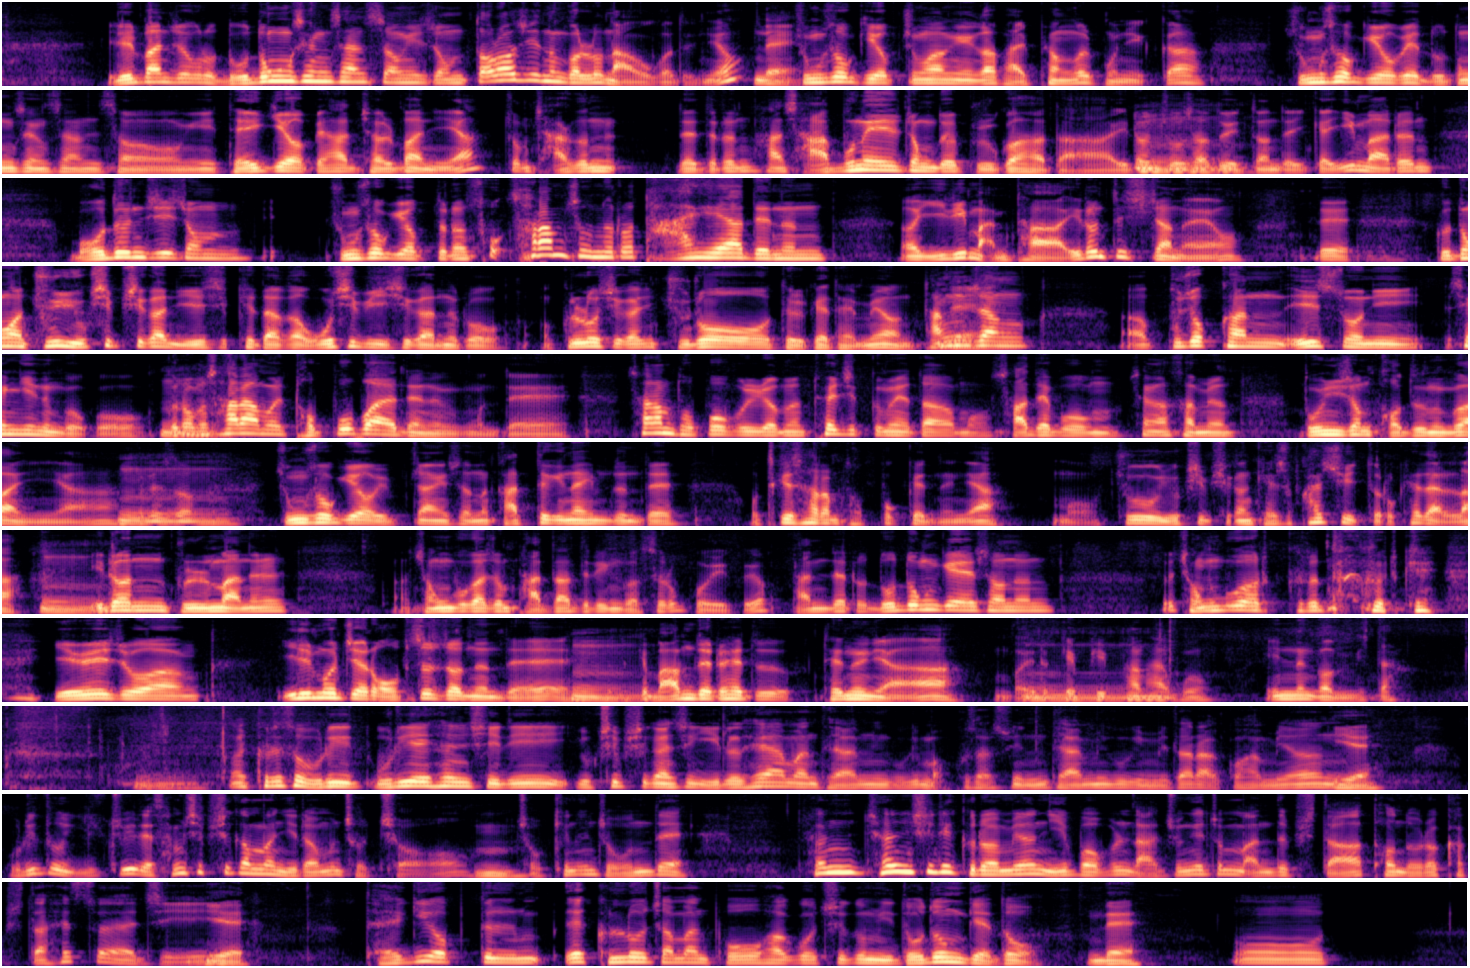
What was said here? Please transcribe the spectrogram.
일반적으로 노동 생산성이 좀 떨어지는 걸로 나오거든요. 네. 중소기업 중앙회가 발표한 걸 보니까 중소기업의 노동 생산성이 대기업의 한 절반이야. 좀 작은 데들은 한 4분의 1 정도에 불과하다. 이런 음. 조사도 있던데. 그러니까 이 말은 뭐든지 좀 중소기업들은 소- 사람 손으로 다 해야 되는 어, 일이 많다. 이런 뜻이잖아요. 근데 그동안 주 60시간 일시키다가 52시간으로 근로시간이 줄어들게 되면 당장 어, 부족한 일손이 생기는 거고 그러면 음. 사람을 더 뽑아야 되는 건데 사람 더 뽑으려면 퇴직금에다 뭐 4대 보험 생각하면 돈이 좀 더 드는 거 아니냐. 그래서 음. 중소기업 입장에서는 가뜩이나 힘든데 어떻게 사람 더 뽑겠느냐. 뭐 주 60시간 계속 할 수 있도록 해달라. 음. 이런 불만을 어, 정부가 좀 받아들인 것으로 보이고요. 반대로 노동계에서는 그 정부가 그렇다고 이렇게 예외 조항 일무제로 없어졌는데 음. 이렇게 마음대로 해도 되느냐 뭐 이렇게 비판하고 있는 겁니다. 아, 그래서 우리 우리의 현실이 60시간씩 일을 해야만 대한민국이 먹고 살 수 있는 대한민국입니다라고 하면 예. 우리도 일주일에 30시간만 일하면 좋죠. 음. 좋기는 좋은데 현 현실이 그러면 이 법을 나중에 좀 만듭시다. 더 노력합시다 했어야지. 예. 대기업들의 근로자만 보호하고 지금 이 노동계도 네. 어,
